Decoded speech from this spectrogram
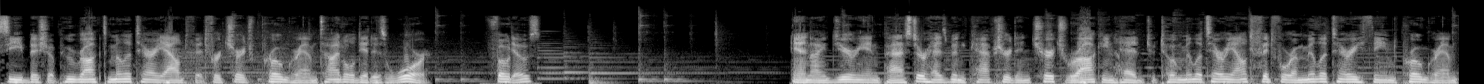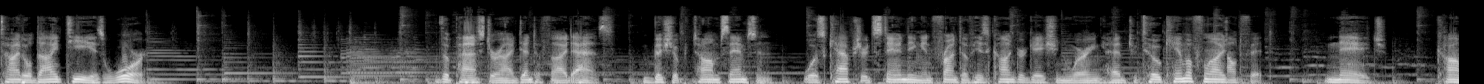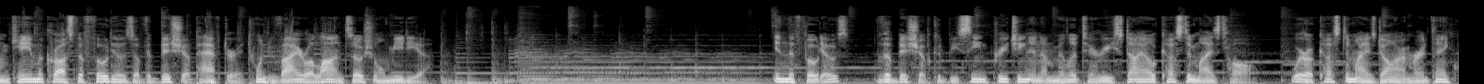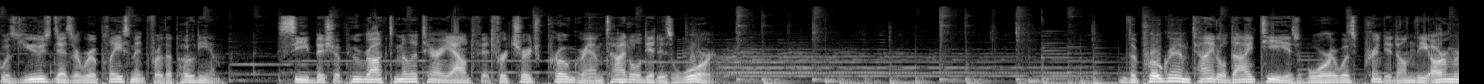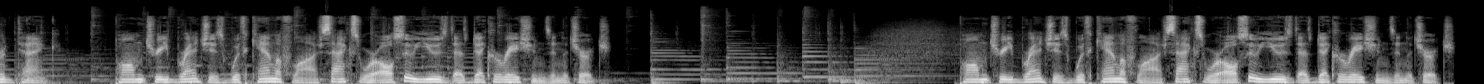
See Bishop who rocked military outfit for church program titled It Is War. Photos? A Nigerian pastor has been captured in church rocking head-to-toe military outfit for a military-themed program titled It Is War. The pastor identified as Bishop Tom Sampson, was captured standing in front of his congregation wearing head-to-toe camouflage outfit. Naij. Com came across the photos of the bishop after it went viral on social media. In the photos, the bishop could be seen preaching in a military-style customized hall, where a customized armored tank was used as a replacement for the podium. See bishop who rocked military outfit for church program titled It Is War. The program titled It is War was printed on the armored tank. Palm tree branches with camouflage sacks were also used as decorations in the church. Palm tree branches with camouflage sacks were also used as decorations in the church.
